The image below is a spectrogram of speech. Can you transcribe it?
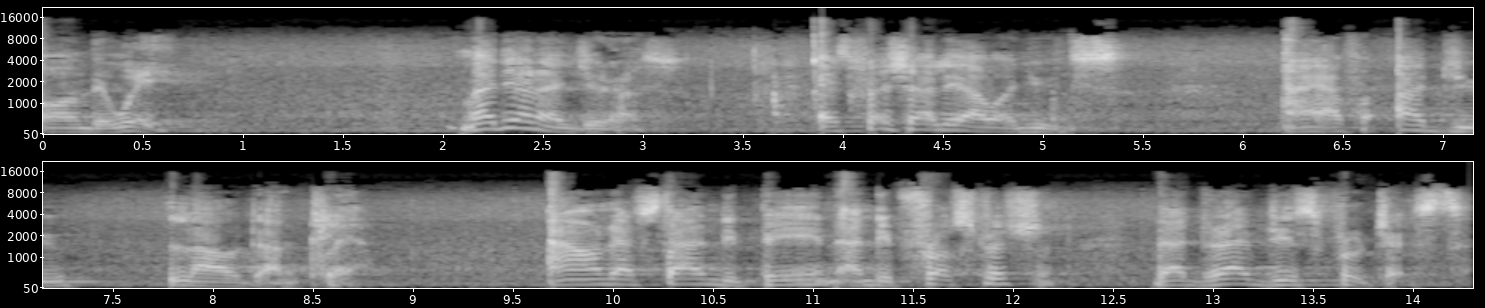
on the way. My dear Nigerians, especially our youths, I have heard you loud and clear. I understand the pain and the frustration that drive these protests.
